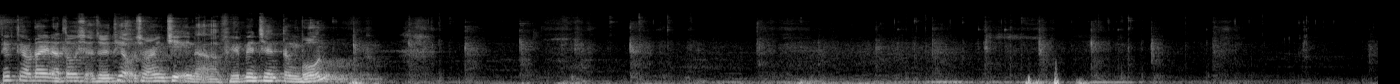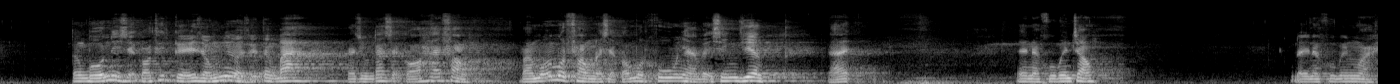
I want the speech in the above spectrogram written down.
tiếp theo đây là tôi sẽ giới thiệu cho anh chị là ở phía bên trên tầng 4 Tầng 4 thì sẽ có thiết kế giống như ở dưới tầng 3 là chúng ta sẽ có hai phòng và mỗi một phòng là sẽ có một khu nhà vệ sinh riêng. Đấy. Đây là khu bên trong. Đây là khu bên ngoài.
